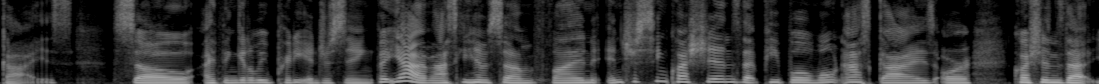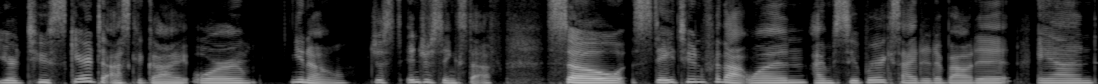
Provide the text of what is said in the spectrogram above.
guys. So I think it'll be pretty interesting. But yeah, I'm asking him some fun, interesting questions that people won't ask guys, or questions that you're too scared to ask a guy, or you know, just interesting stuff. So stay tuned for that one. I'm super excited about it, and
